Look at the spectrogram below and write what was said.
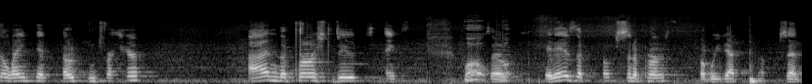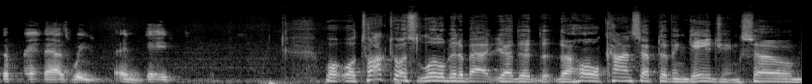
a LinkedIn coach and trainer, I'm the first dude he thinks. Well, so well, it is a person to person, but we have to represent the brand as we engage well, well, talk to us a little bit about yeah, the, the, the whole concept of engaging. So,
